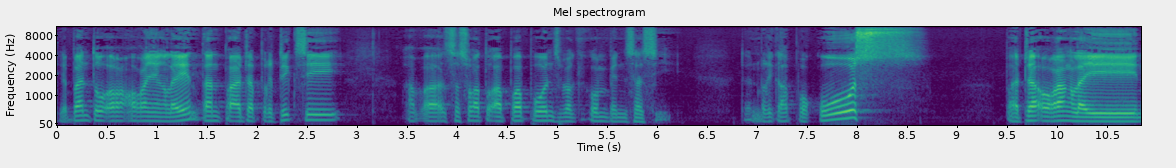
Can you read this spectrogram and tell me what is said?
Dia bantu orang-orang yang lain tanpa ada prediksi apa, sesuatu apa pun sebagai kompensasi. Dan mereka fokus pada orang lain.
